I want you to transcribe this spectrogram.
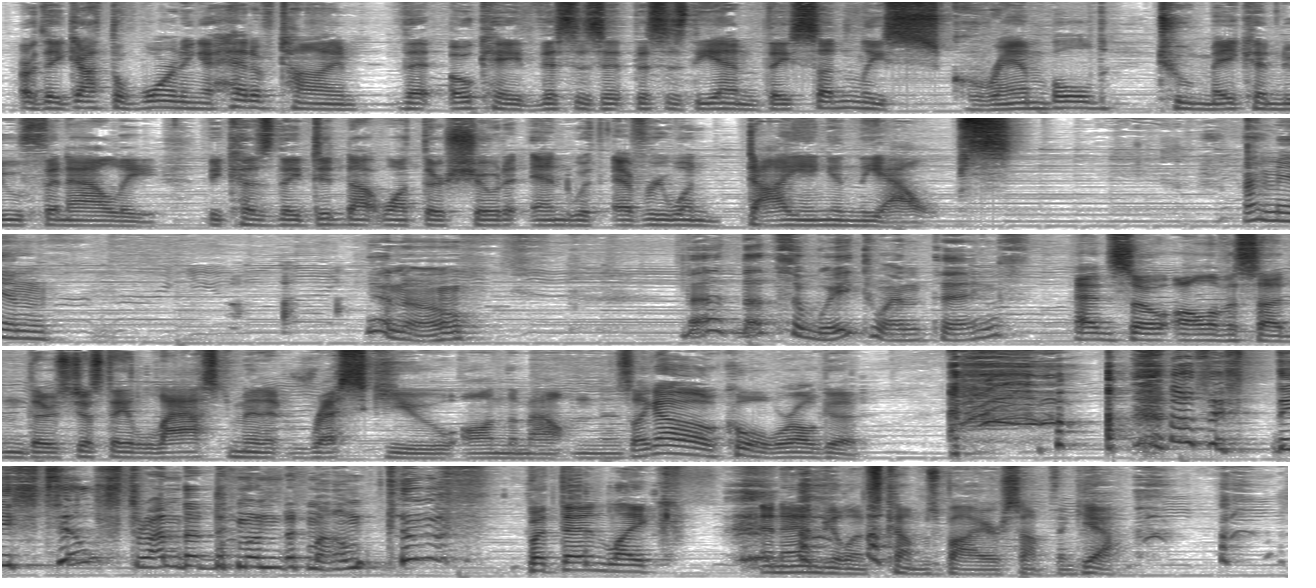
or they got the warning ahead of time that, okay, this is it, this is the end, they suddenly scrambled to make a new finale because they did not want their show to end with everyone dying in the Alps. I mean, you know, that that's a way to end things. And so all of a sudden, there's just a last minute rescue on the mountain. It's like, oh, cool, we're all good. Oh, they, they still stranded them on the mountains. But then, like, an ambulance comes by or something. Yeah.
